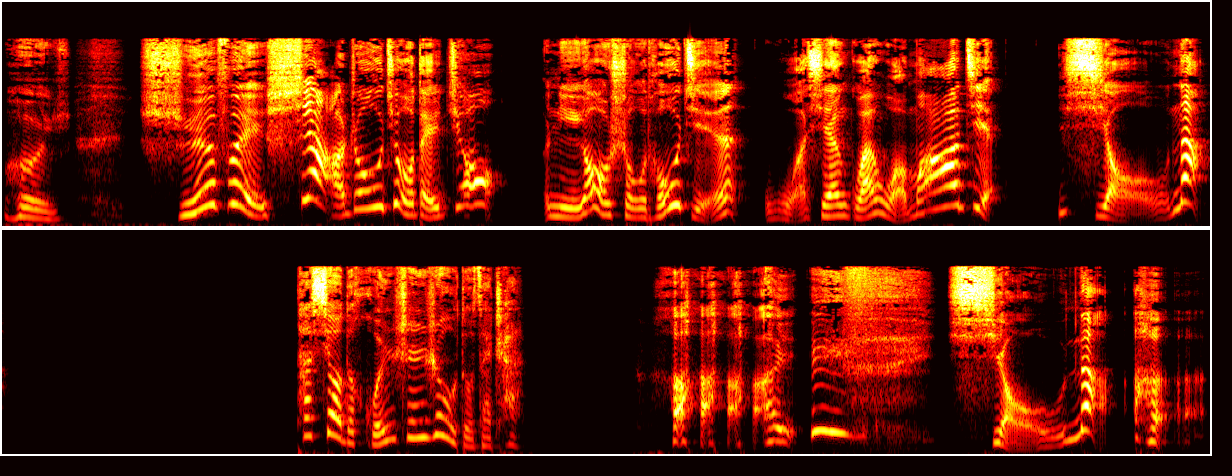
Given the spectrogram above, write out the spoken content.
嘿，学费下周就得交。”你要手头紧，我先管我妈借。小娜，他笑得浑身肉都在颤。哈哈哈哈！小娜，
